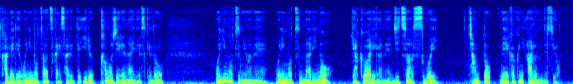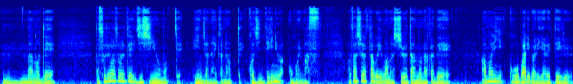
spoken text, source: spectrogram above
陰でお荷物扱いされているかもしれないですけどお荷物にはねお荷物なりの役割がね実はすごいちゃんと明確にあるんですよ。うん、なのでそれはそれで自信を持っていいんじゃないかなって個人的には思います。私は多分今の集団の中であまりこうバリバリやれている、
